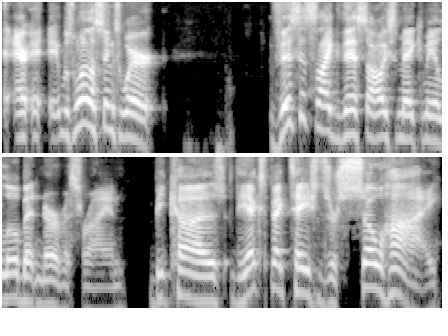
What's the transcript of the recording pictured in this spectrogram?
It, it was one of those things where visits like this always make me a little bit nervous, Ryan, because the expectations are so high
